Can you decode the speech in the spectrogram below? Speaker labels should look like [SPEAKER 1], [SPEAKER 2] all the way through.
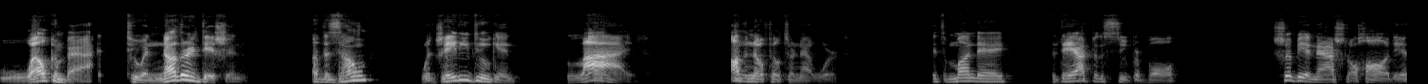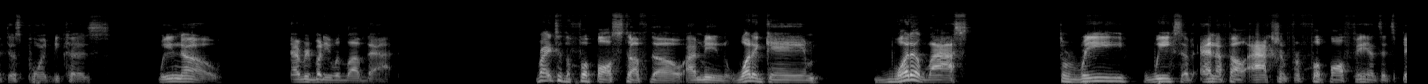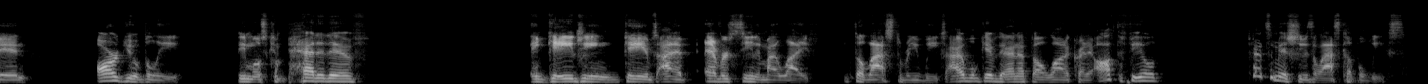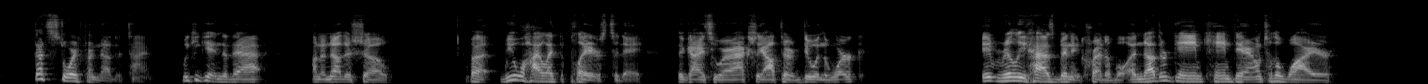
[SPEAKER 1] Welcome back to another edition of The Zone with JD Dugan live on the No Filter Network. It's Monday, the day after the Super Bowl. Should be a national holiday at this point because we know everybody would love that. Right to the football stuff, though. I mean, what a game. What a last three weeks of NFL action for football fans it's been arguably the most competitive, engaging games I have ever seen in my life the last three weeks. I will give the NFL a lot of credit. Off the field, had some issues the last couple weeks. That's a story for another time. We could get into that on another show, but we will highlight the players today, the guys who are actually out there doing the work. It really has been incredible. Another game came down to the wire.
